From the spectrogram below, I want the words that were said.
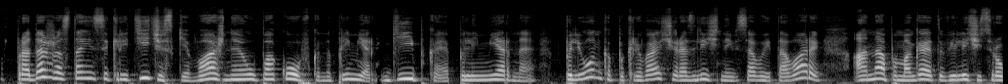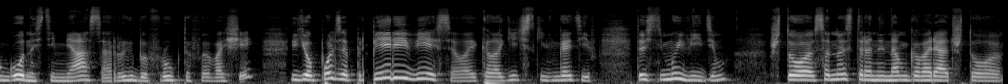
В продаже останется критически важная упаковка, например, гибкая, полимерная, пленка, покрывающая различные весовые товары, она помогает увеличить срок годности мяса, рыбы, фруктов и овощей. Ее польза перевесила экологический негатив. То есть мы видим, что с одной стороны нам говорят, что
